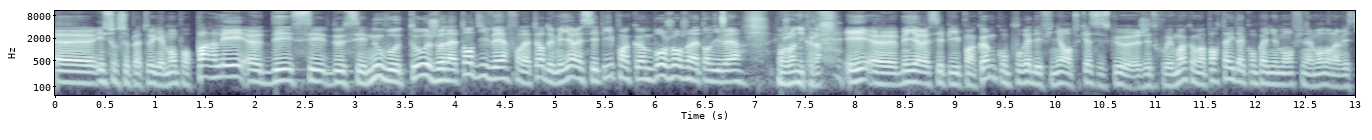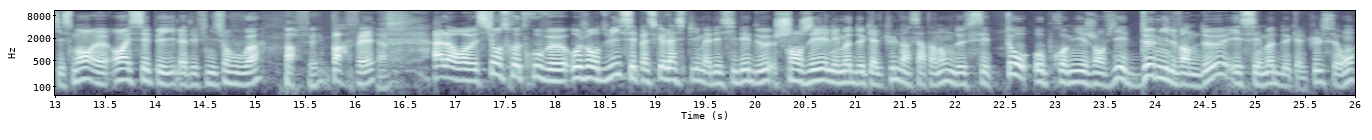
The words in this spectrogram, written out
Euh, et sur ce plateau également pour parler euh, de ces nouveaux taux, Jonathan Diver, fondateur de meilleursCPI.com. Bonjour Jonathan Diver. Bonjour Nicolas. Et euh, meilleursCPI.com qu'on pourrait définir, en tout cas c'est ce que j'ai trouvé moi, comme un portail d'accompagnement finalement dans l'investissement en SCPI. La définition vous voit? Parfait. Parfait. Alors si on se retrouve aujourd'hui, c'est parce que l'ASPIM a décidé de changer les modes de calcul d'un certain nombre de ces taux au 1er janvier 2022 et ces modes de calcul seront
